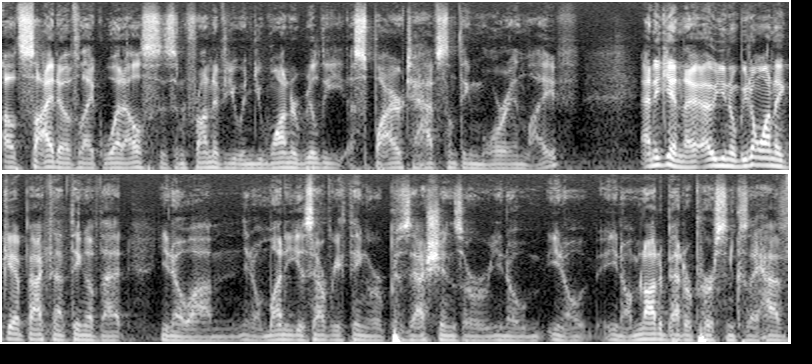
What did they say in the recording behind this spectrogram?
outside of like what else is in front of you and you want to really aspire to have something more in life. And again, I, you know, we don't want to get back to that thing of that, you know, um, you know, money is everything or possessions or you know, you know, you know, I'm not a better person because I have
